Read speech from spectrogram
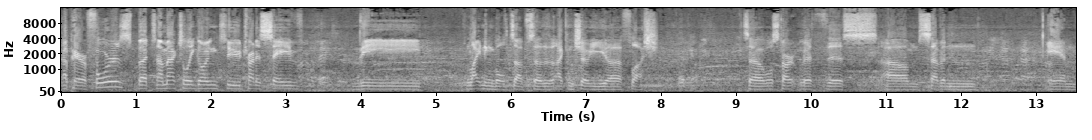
a pair of fours, but I'm actually going to try to save the lightning bolts up so that I can show you a flush. Okay. So we'll start with this um, seven, and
